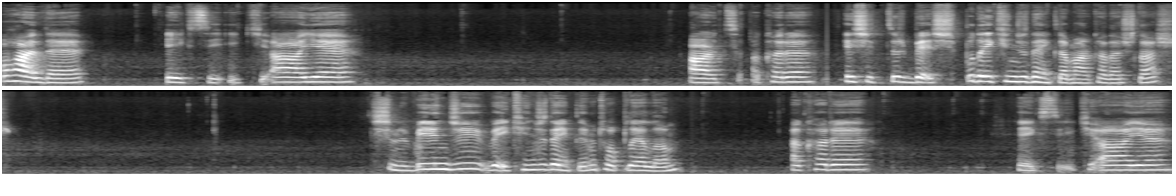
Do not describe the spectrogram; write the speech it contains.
O halde eksi 2ay artı a kare eşittir 5. Bu da ikinci denklem arkadaşlar. Şimdi birinci ve ikinci denklemi toplayalım. A kare eksi 2ay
